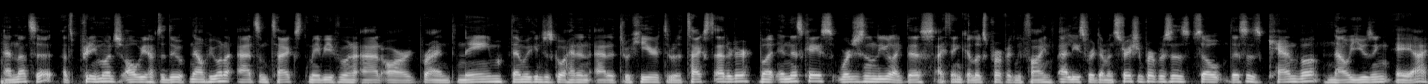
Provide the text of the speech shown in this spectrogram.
and that's it. That's pretty much all we have to do. Now, if we want to add some text, maybe if we want to add our brand name, then we can just go ahead and add it through here through the text editor. But in this case, we're just going to leave it like this. I think it looks perfectly fine, at least for demonstration purposes. So this is Canva now using AI.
